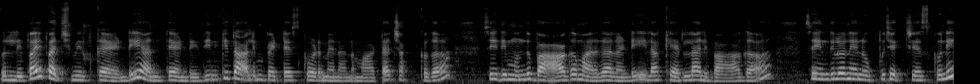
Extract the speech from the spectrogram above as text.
ఉల్లిపాయ పచ్చిమిరపకాయ అండి అంతే అండి. దీనికి తాలింపు పెట్టేసుకోవడమేనమాట చక్కగా. సో ఇది ముందు బాగా మరగాలండి. ఇలా కెరలాలి బాగా. సో ఇందులో నేను ఉప్పు చెక్ చేసుకుని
